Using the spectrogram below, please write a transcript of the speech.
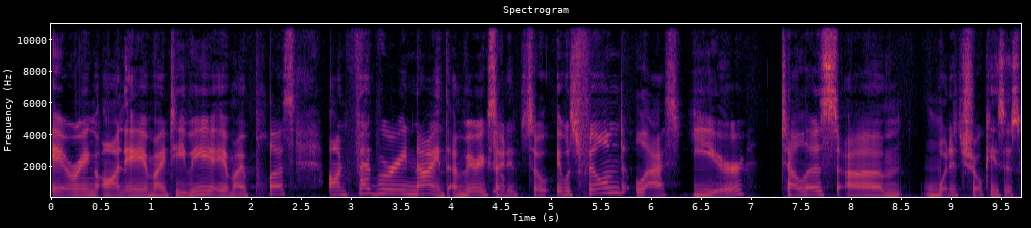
airing on AMI TV, AMI Plus, on February 9th. I'm very excited. Yeah. So it was filmed last year. Tell us um, what it showcases.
